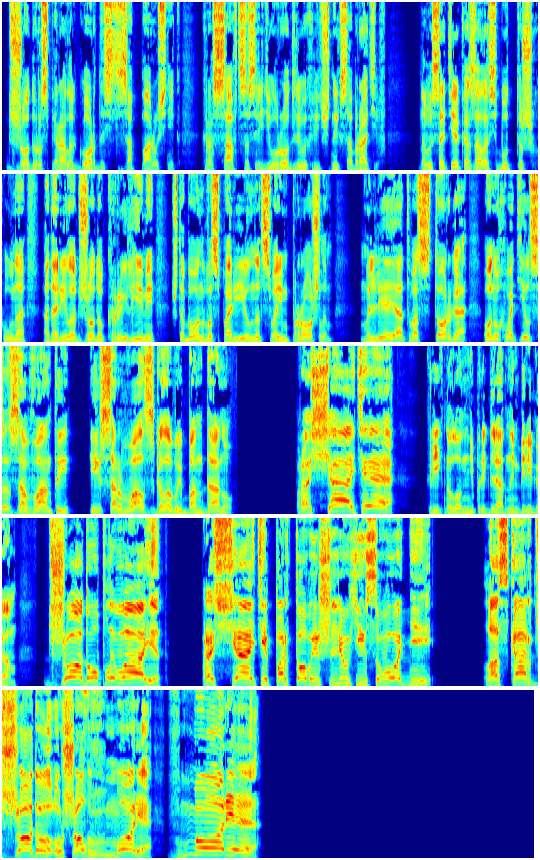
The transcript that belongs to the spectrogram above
Джоду распирала гордость за парусник, красавца среди уродливых речных собратьев. На высоте казалось, будто шхуна одарила Джоду крыльями, чтобы он воспарил над своим прошлым. Млея от восторга, он ухватился за ванты и сорвал с головы бандану. «Прощайте!» — крикнул он неприглядным берегам. «Джоду уплывает! Прощайте, портовые шлюхи и сводни! Ласкар Джоду ушел в море! В море!»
